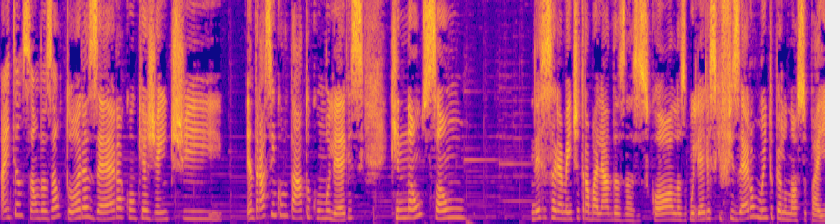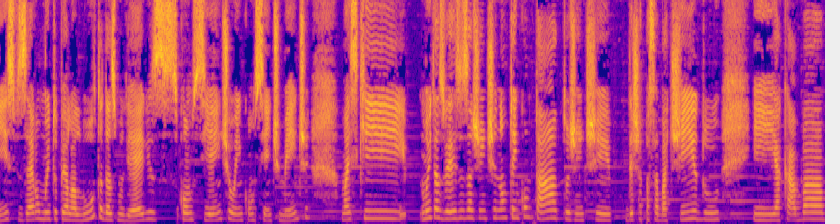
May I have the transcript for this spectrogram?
a intenção das autoras era com que a gente entrasse em contato com mulheres que não são necessariamente trabalhadas nas escolas, mulheres que fizeram muito pelo nosso país, fizeram muito pela luta das mulheres, consciente ou inconscientemente, mas que muitas vezes a gente não tem contato, a gente deixa passar batido e acaba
